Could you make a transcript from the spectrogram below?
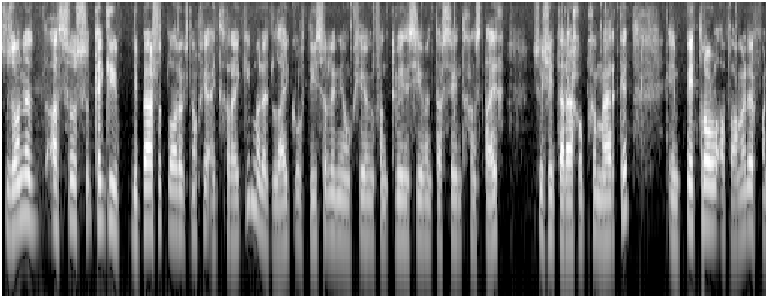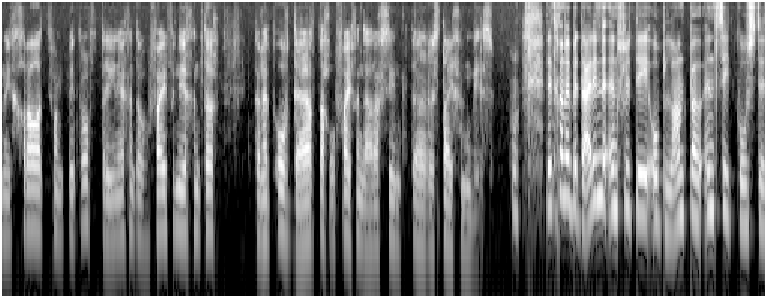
Susanne, as ons kyk die, die persverklaring is nog nie uitgereik nie, maar dit lyk of diesel in die omgewing van 72 sent gaan styg, soos jy reg opgemerk het en petrol afhangende van die graad van petrol 93 of 95 kan dit of 30 of 35 sent uh, stygings wees. Hm. Dit gaan 'n beduidende invloed hê op landbou insetkoste,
